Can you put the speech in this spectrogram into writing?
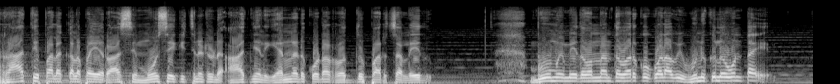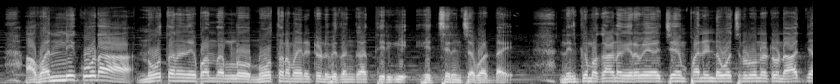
రాతి పలకలపై రాసి మోసేకిచ్చినటువంటి ఆజ్ఞలు ఎన్నడూ కూడా రద్దుపరచలేదు. భూమి మీద ఉన్నంత వరకు కూడా అవి ఉనికిలో ఉంటాయి. అవన్నీ కూడా నూతన నిబంధనలో నూతనమైనటువంటి విధంగా తిరిగి హెచ్చరించబడ్డాయి. నిర్గమకాండం ఇరవై అధ్యాయం పన్నెండవ వచనంలో ఉన్నటువంటి ఆజ్ఞ.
